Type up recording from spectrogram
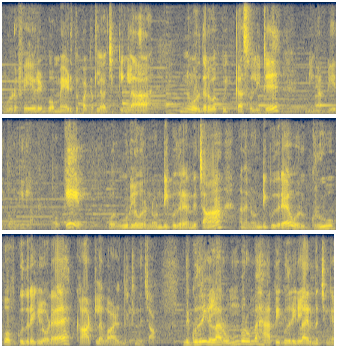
உங்களோட ஃபேவரட் பொம்மை எடுத்து பக்கத்தில் வச்சுக்கிட்டீங்களா? இன்னும் ஒரு தடவை குயிக்காக சொல்லிவிட்டு நீங்கள் அப்படியே தூங்கிடலாம். ஓகே ஒரு ஊரில் ஒரு நொண்டி குதிரை இருந்துச்சான் அந்த நொண்டி குதிரை ஒரு குரூப் ஆஃப் குதிரைகளோட காட்டில் வாழ்ந்துட்டு இருந்துச்சான் இந்த குதிரைகள்லாம் ரொம்ப ரொம்ப ஹாப்பி குதிரைகளாக இருந்துச்சுங்க.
